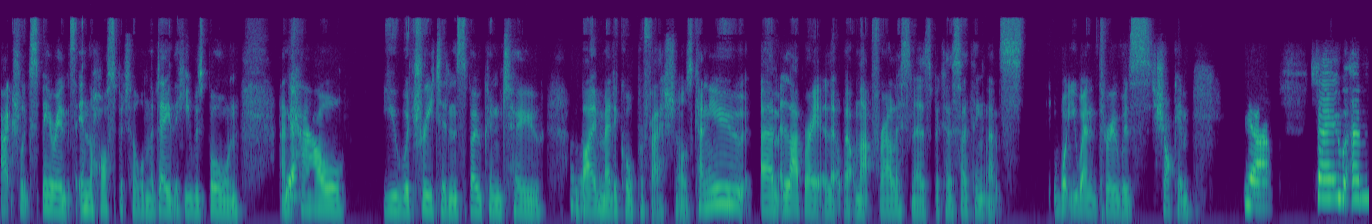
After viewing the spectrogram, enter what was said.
actual experience in the hospital on the day that he was born and yeah. how you were treated and spoken to mm-hmm. by medical professionals. Can you um, elaborate a little bit on that for our listeners? Because I think that's what you went through was shocking. Yeah. So um,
